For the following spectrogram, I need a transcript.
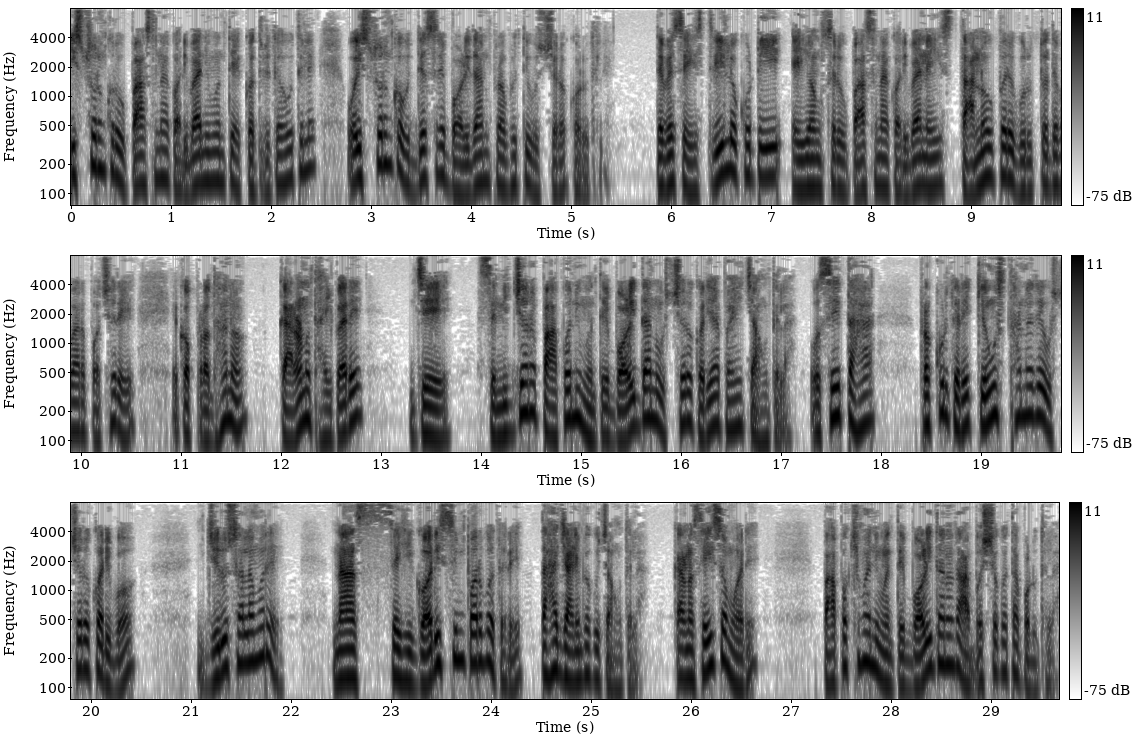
ଈଶ୍ୱରଙ୍କର ଉପାସନା କରିବା ନିମନ୍ତେ ଏକତ୍ରିତ ହେଉଥିଲେ ଓ ଈଶ୍ୱରଙ୍କ ଉଦ୍ଦେଶ୍ୟରେ ବଳିଦାନ ପ୍ରଭୃତି ଉତ୍ସର କରୁଥିଲେ। ତେବେ ସେହି ସ୍ତ୍ରୀ ଲୋକଟି ଏହି ଅଂଶରେ ଉପାସନା କରିବା ନେଇ ସ୍ଥାନ ଉପରେ ଗୁରୁତ୍ୱ ଦେବାର ପଛରେ ଏକ ପ୍ରଧାନ କାରଣ ଥାଇପାରେ ଯେ ସେ ନିଜର ପାପ ନିମନ୍ତେ ବଳିଦାନ ଉତ୍ସର କରିବା ପାଇଁ ଚାହୁଁଥିଲା ଓ ସେ ତାହା ପ୍ରକୃତରେ କେଉଁ ସ୍ଥାନରେ ଉତ୍ସର କରିବ? ଜିରୁସାଲାମରେ? ନା ସେହି ଗରିସିମ୍ ପର୍ବତରେ? ତାହା ଜାଣିବାକୁ ଚାହୁଁଥିଲା। କାରଣ ସେହି ସମୟରେ ପାପକ୍ଷମା ନିମନ୍ତେ ବଳିଦାନର ଆବଶ୍ୟକତା ପଡ଼ୁଥିଲା।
